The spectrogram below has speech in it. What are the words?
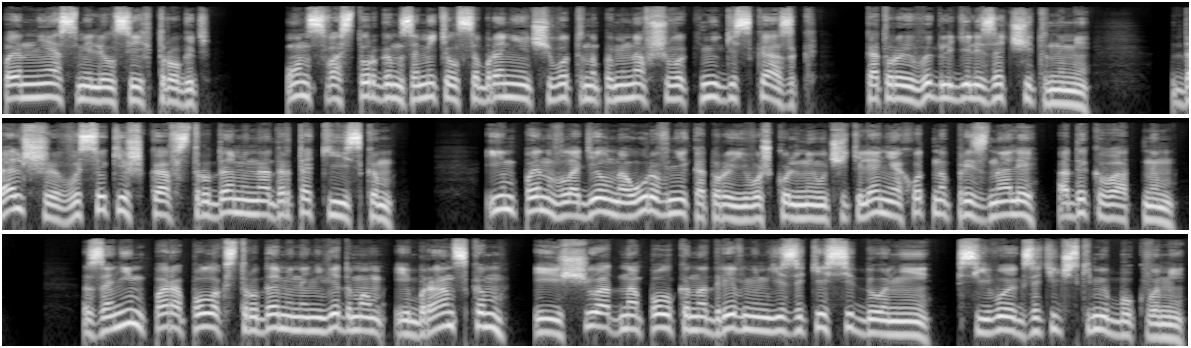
Пен не осмелился их трогать. Он с восторгом заметил собрание чего-то напоминавшего книги сказок, которые выглядели зачитанными. Дальше высокий шкаф с трудами на дартакийском — им Пен владел на уровне, который его школьные учителя неохотно признали адекватным. За ним пара полок с трудами на неведомом ибранском и еще одна полка на древнем языке Сидонии с его экзотическими буквами.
